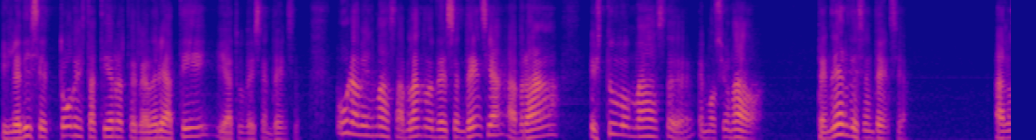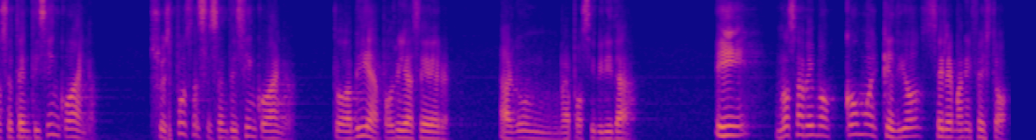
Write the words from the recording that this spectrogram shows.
y le dice, toda esta tierra te la daré a ti y a tu descendencia. Una vez más, hablando de descendencia, Abraham estuvo más eh, emocionado, tener descendencia. A los 75 años, su esposa 65 años, todavía podría ser alguna posibilidad. Y no sabemos cómo es que Dios se le manifestó.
